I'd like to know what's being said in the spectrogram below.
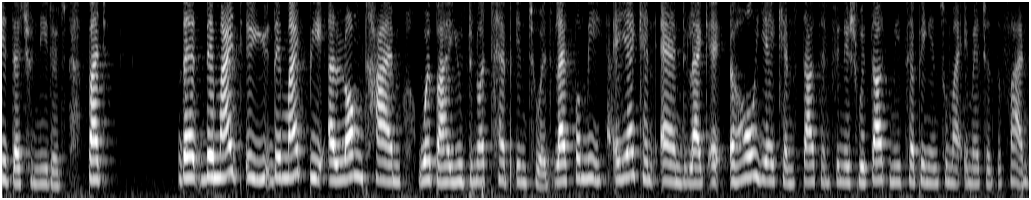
it that you need it. But that there might uh, there might be a long time whereby you do not tap into it. Like for me a year can end like a, a, whole year can start and finish without me tapping into my emergency fund.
